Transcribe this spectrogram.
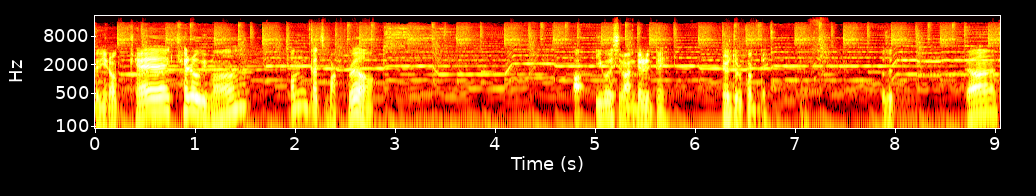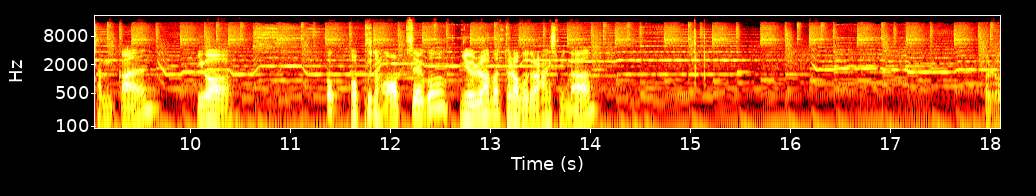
이렇게 캐로빔은 선까지 봤고요. 아 지금 안 되는데 이걸 돌 건데. 어쨌든 잠깐 이거 꼭 버프 좀 없애고 이유를 한번 돌아보도록 하겠습니다. 걸로.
